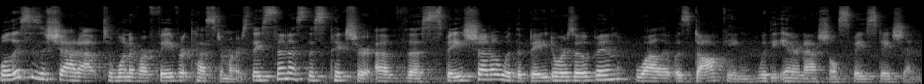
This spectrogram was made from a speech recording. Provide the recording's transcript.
Well, this is a shout out to one of our favorite customers. They sent us this picture of the space shuttle with the bay doors open while it was docking with the International Space Station.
